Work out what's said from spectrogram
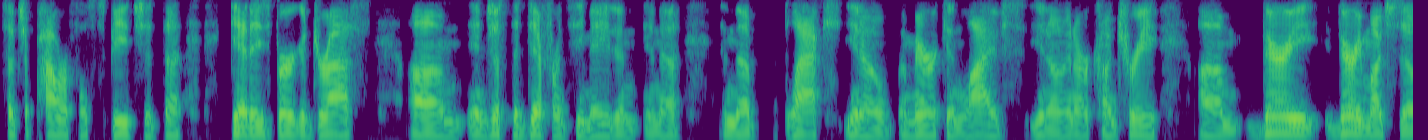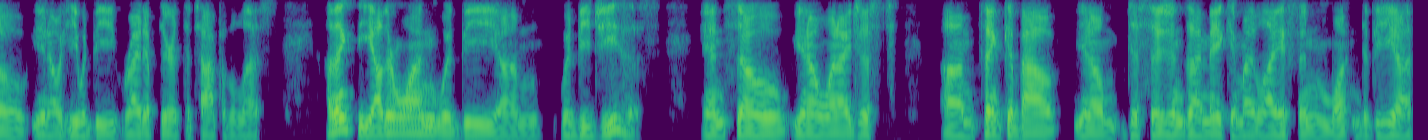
such a powerful speech at the Gettysburg Address, um, and just the difference he made in in the in the black, you know, American lives, you know, in our country. Um, very, very much so. You know, he would be right up there at the top of the list. I think the other one would be um, would be Jesus. And so, you know, when I just um, think about you know decisions I make in my life and wanting to be a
